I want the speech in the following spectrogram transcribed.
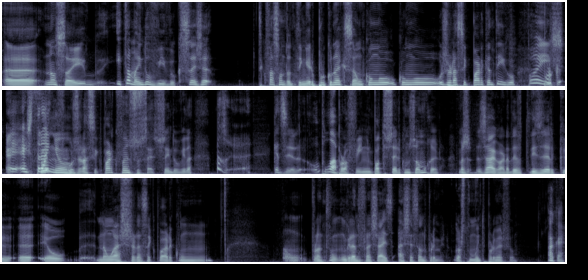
Ah, não sei. E também duvido que seja. que façam tanto dinheiro por conexão com o, com o, Jurassic Park antigo. Pois, é, é Foi- estranho. o Jurassic Park foi um sucesso, sem dúvida. Mas, eh, quer dizer, lá para o fim, para o terceiro começou a morrer. Mas já agora, devo-te dizer que eh, eu eh, não acho Jurassic Park um, um, pronto, um grande franchise, à exceção do primeiro. Gosto muito do primeiro filme. Ok.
